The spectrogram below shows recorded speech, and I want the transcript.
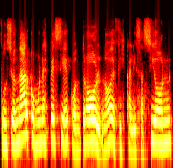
funcionar como una especie de control, ¿no? De fiscalización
